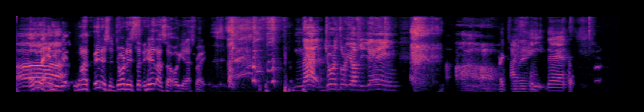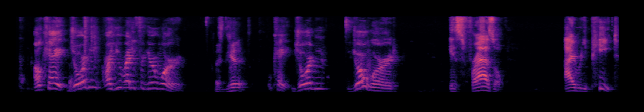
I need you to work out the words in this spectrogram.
Uh, when I finished and Jordan said hit, I said, "Oh yeah, that's right." not Jordan throw you off your game. Oh, I hate that. Okay, Jordan, are you ready for your word? Let's get it. Okay, Jordan, your word is frazzle. I repeat,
